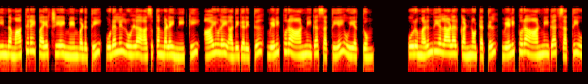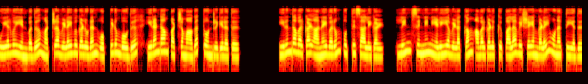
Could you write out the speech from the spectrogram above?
இந்த மாத்திரை பயிற்சியை மேம்படுத்தி உடலில் உள்ள அசுத்தங்களை நீக்கி ஆயுளை அதிகரித்து வெளிப்புற ஆன்மீக சக்தியை உயர்த்தும். ஒரு மருந்தியலாளர் கண்ணோட்டத்தில் வெளிப்புற ஆன்மீக சக்தி உயர்வு என்பது மற்ற விளைவுகளுடன் ஒப்பிடும்போது இரண்டாம் பட்சமாகத் தோன்றுகிறது. இருந்தவர்கள் அனைவரும் புத்திசாலிகள். லின் சின்னின் எளிய விளக்கம் அவர்களுக்கு பல விஷயங்களை உணர்த்தியது.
